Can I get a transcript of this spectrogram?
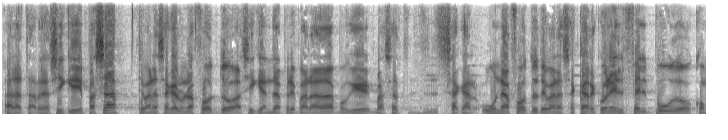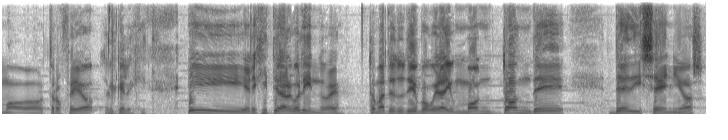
A la tarde. Así que pasá, te van a sacar una foto, así que anda preparada porque vas a sacar una foto, te van a sacar con el felpudo como trofeo. El que elegiste. Y elegiste algo lindo, ¿eh? Tomate tu tiempo porque hay un montón de, de diseños,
